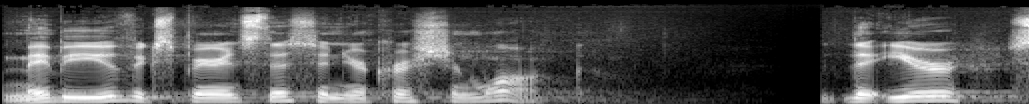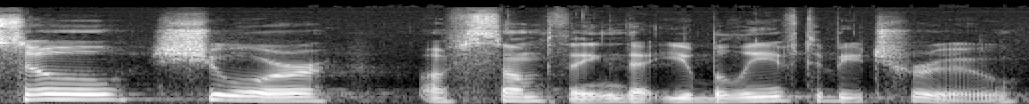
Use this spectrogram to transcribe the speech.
Maybe you've experienced this in your Christian walk. That you're so sure of something that you believe to be true,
